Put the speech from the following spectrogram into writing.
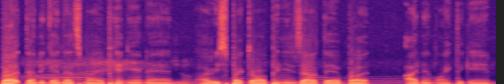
But then again, that's my opinion, and I respect all opinions out there. But I didn't like the game.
